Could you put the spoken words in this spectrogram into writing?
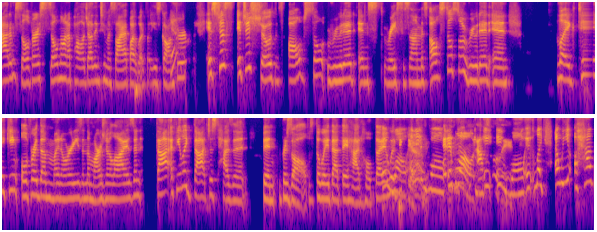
Adam Silver still not apologizing to Masai about what, what he's gone Yeah. through. It's just it just shows it's all so rooted in racism. It's all still so rooted in like taking over the minorities and the marginalized, and that I feel like that just hasn't been resolved the way that they had hoped that it, it would won't, be. and it won't. And it won't, It, absolutely. it won't. It, like, and we have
